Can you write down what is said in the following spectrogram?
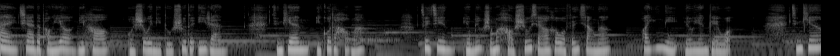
嗨，亲爱的朋友，你好，我是为你读书的依然。今天你过得好吗？最近有没有什么好书想要和我分享呢？欢迎你留言给我。今天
